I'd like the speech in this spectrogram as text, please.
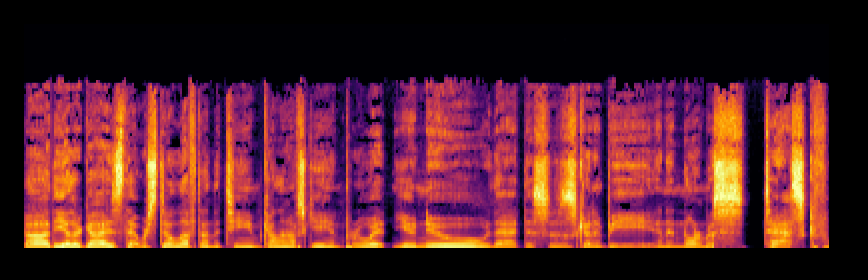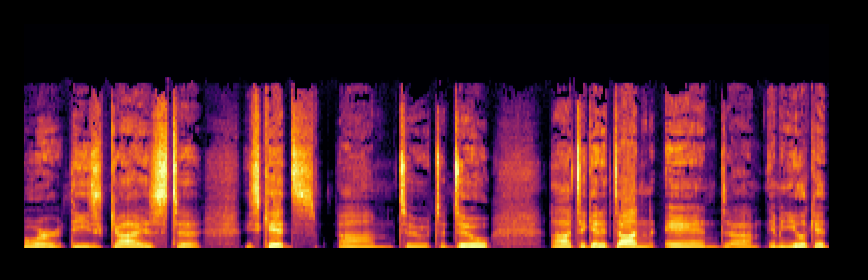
uh, the other guys that were still left on the team, Kalinowski and Pruitt. You knew that this was going to be an enormous task for these guys to these kids um, to to do uh, to get it done. And um, I mean, you look at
